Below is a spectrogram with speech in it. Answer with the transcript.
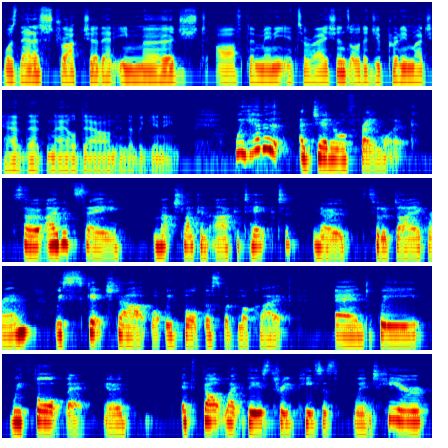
was that a structure that emerged after many iterations or did you pretty much have that nailed down in the beginning? We had a, a general framework. So i would say much like an architect you know sort of diagram we sketched out what we thought this would look like. And we we thought that you know it felt like these three pieces went here.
